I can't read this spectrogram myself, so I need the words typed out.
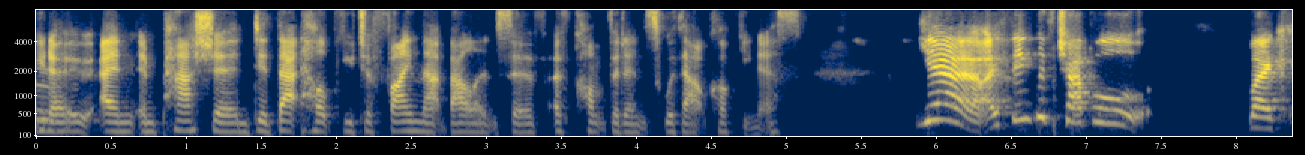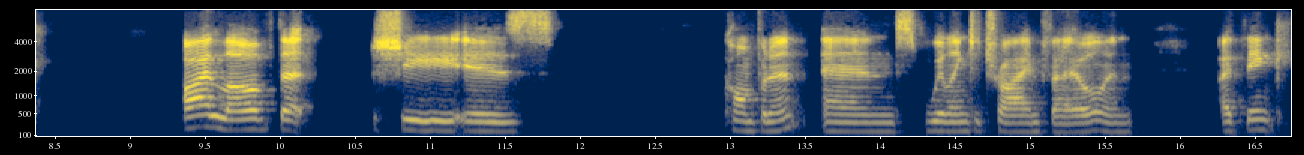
you know and and passion did that help you to find that balance of, of confidence without cockiness? Yeah i think with chapel like i love that she is confident and willing to try and fail and i think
